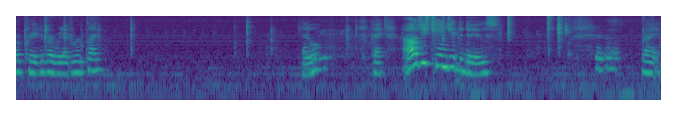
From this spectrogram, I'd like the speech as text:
Or creative or whatever we're playing. Hello? Okay. I'll just change it to duos. Right.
